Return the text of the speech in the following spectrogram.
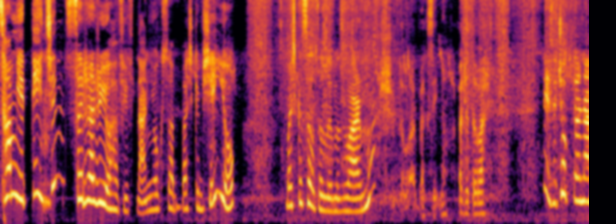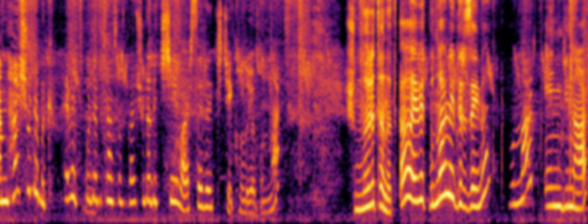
tam yettiği için sararıyor hafiften. Yoksa başka bir şey yok. Başka salatalığımız var mı? Şurada var bak Zeyno. Arada var. Neyse çok da önemli. Ha şurada bak. Evet burada bir tane salatalık var. Şurada da çiçeği var. Sarı çiçek oluyor bunlar. Şunları tanıt. Aa evet bunlar nedir Zeyno? Bunlar enginar.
